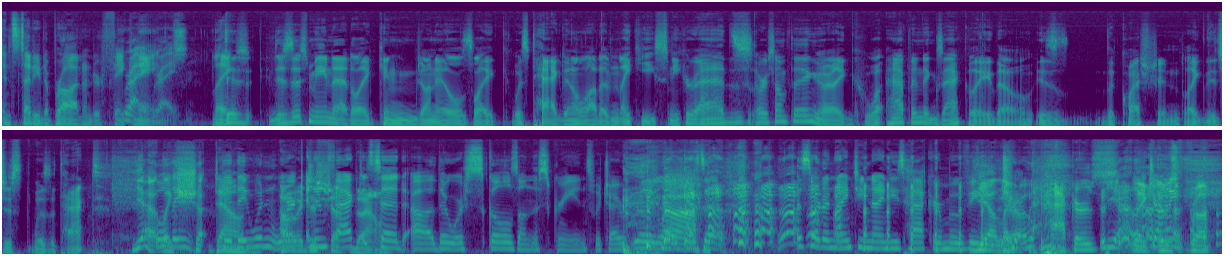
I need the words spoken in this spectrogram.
and studied abroad under fake Right, names. right. Like does does this mean that like Kim Jong Il's like was tagged in a lot of Nike sneaker ads or something? Or like what happened exactly though is the question. Like it just was attacked? yeah, well, like they, shut they- down. They, wouldn't Oh, work, it and in fact, down. it said uh, there were skulls on the screens, which I really like as a, a sort of 1990s hacker movie. yeah, like trope. hackers. Yeah, like, like it was Johnny. from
